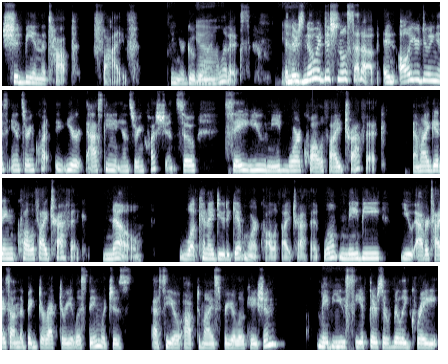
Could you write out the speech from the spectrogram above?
should be in the top five in your Google yeah. Analytics. Yeah. And there's no additional setup. And all you're doing is answering, que- you're asking and answering questions. So, say you need more qualified traffic. Am I getting qualified traffic? No. What can I do to get more qualified traffic? Well, maybe you advertise on the big directory listing, which is SEO optimized for your location. Maybe mm-hmm. you see if there's a really great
